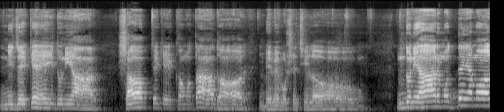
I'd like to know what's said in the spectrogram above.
নিজেকেই দুনিয়ার সব থেকে ক্ষমতাধর ভেবে বসেছিল। দুনিয়ার মধ্যে এমন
